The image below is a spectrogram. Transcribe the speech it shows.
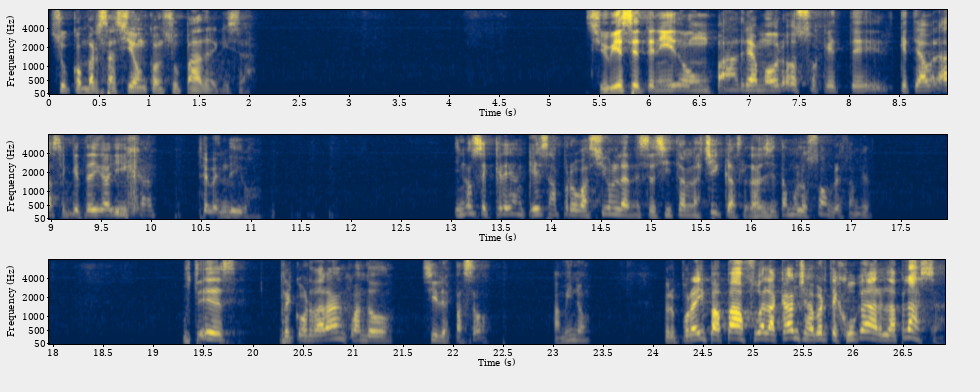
su conversación con su padre quizá. Si hubiese tenido un padre amoroso que te, que te abrace, que te diga, hija, te bendigo. Y no se crean que esa aprobación la necesitan las chicas, la necesitamos los hombres también. Ustedes recordarán cuando sí les pasó, a mí no. Pero por ahí papá fue a la cancha a verte jugar a la plaza.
